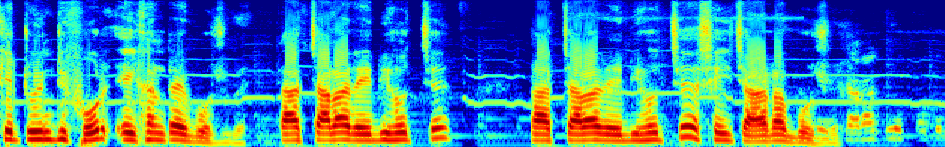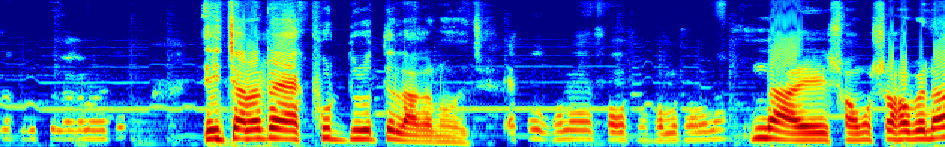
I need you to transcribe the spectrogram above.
কে টোয়েন্টি ফোর এইখানটায় বসবে। তার চারা রেডি হচ্ছে তার চারা রেডি হচ্ছে সেই চারাটা বসবে। এই চারাটা এক ফুট দূরত্বে লাগানো হয়েছে। না? এ সমস্যা হবে না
